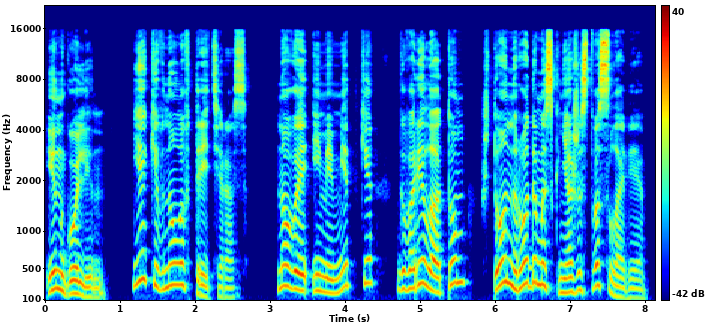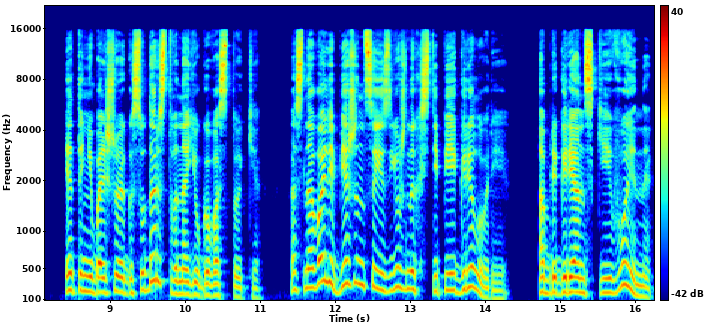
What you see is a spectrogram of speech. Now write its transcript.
Инголин. Я кивнула в третий раз. Новое имя Метки говорило о том, что он родом из княжества Славия. Это небольшое государство на юго-востоке основали беженцы из южных степей Грилории. А бригорианские воины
